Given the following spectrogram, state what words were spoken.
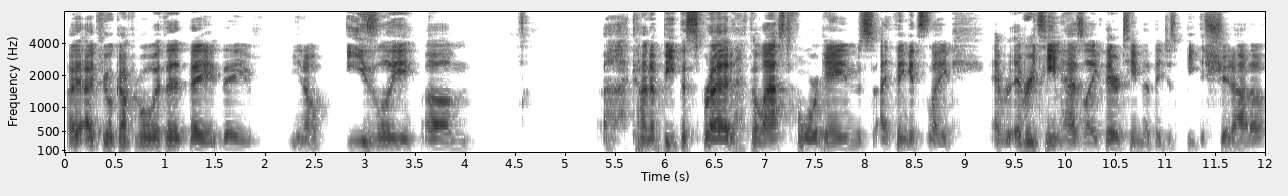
I I feel comfortable with it. They they you know easily um uh, kind of beat the spread the last four games. I think it's like every every team has like their team that they just beat the shit out of.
